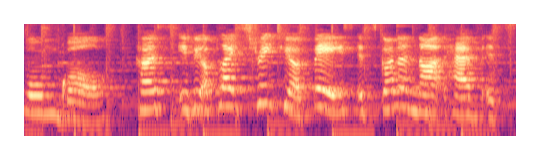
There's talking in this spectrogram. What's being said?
foam ball because if you apply it straight to your face, it's gonna not have its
